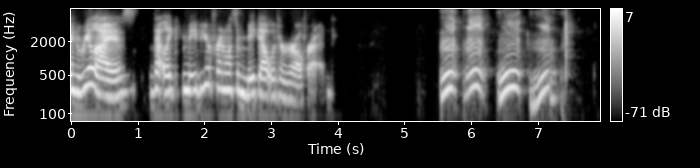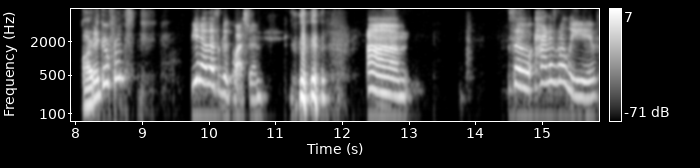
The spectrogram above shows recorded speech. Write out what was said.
and realize that like maybe your friend wants to make out with her girlfriend. Mm, mm, mm, mm. Are they girlfriends? You know, that's a good question. Um, so Hanna's gonna leave,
